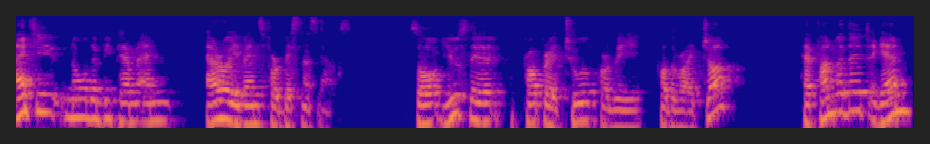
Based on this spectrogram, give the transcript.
And you know the BPMN error events for business errors. So use the appropriate tool for the for the right job have fun with it. Again,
